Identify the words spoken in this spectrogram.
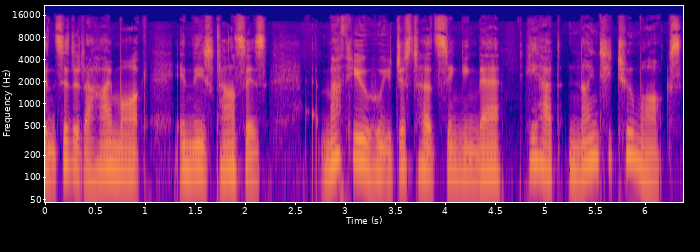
considered a high mark in these classes, Matthew, who you just heard singing there, he had 92 marks,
